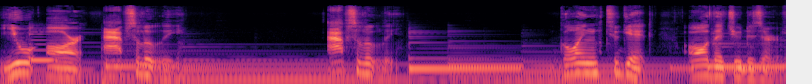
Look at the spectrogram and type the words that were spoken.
you are absolutely, absolutely going to get all that you deserve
